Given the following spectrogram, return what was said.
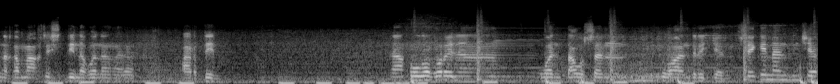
nakamaxis din ako ng ano, R10. Nakakuha ko rin ng 1,200 yan. Second hand din siya.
